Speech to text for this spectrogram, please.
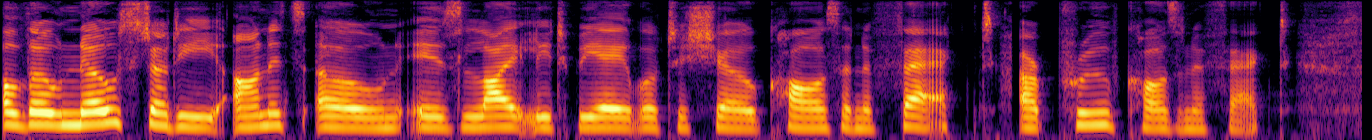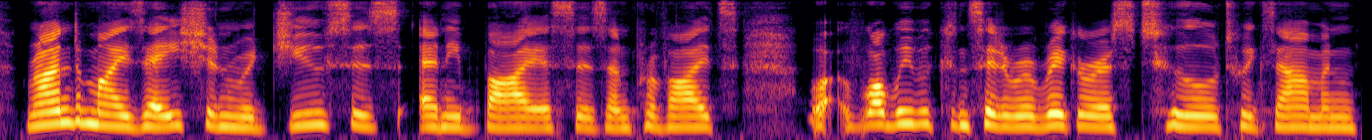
Although no study on its own is likely to be able to show cause and effect or prove cause and effect, randomization reduces any biases and provides what we would consider a rigorous tool to examine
